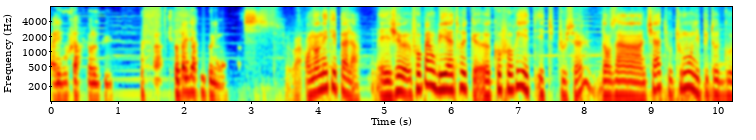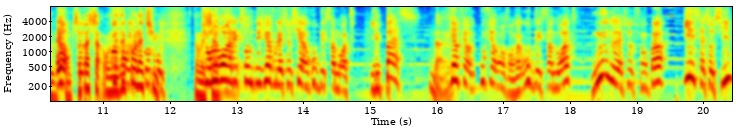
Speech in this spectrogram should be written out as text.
allez vous faire cuire le cul. Voilà. Je peux pas le dire plus poliment. On n'en était pas là. Et je faut pas oublier un truc, euh, Kofori est, tout seul dans un chat où tout le monde est plutôt de gauche. Alors, c'est pas ça. On est d'accord là-dessus. Sur Laurent Alexandre, déjà, vous l'associez à un groupe d'extrême droite. Il passe, bah. il vient faire une conférence dans un groupe d'extrême droite. Nous ne l'associons pas. Il s'associe.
